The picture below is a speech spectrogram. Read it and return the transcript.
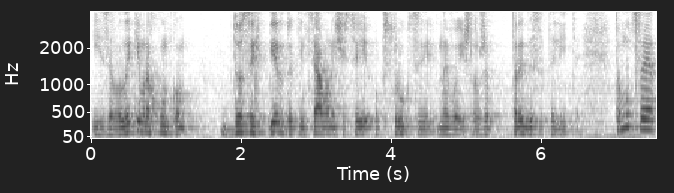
І за великим рахунком до сих пір до кінця вони ще з цієї обструкції не вийшли, вже три десятиліття. Тому це,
